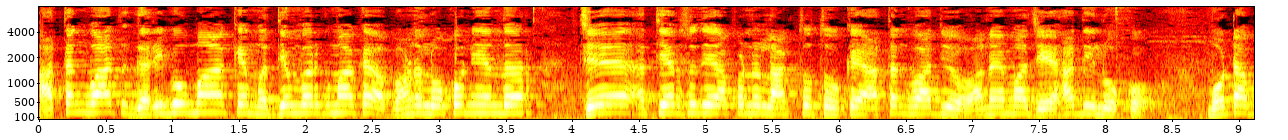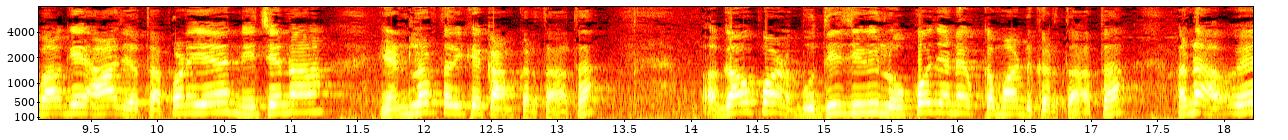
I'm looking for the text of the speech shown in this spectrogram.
આતંકવાદ ગરીબોમાં કે મધ્યમ વર્ગમાં કે અભણ લોકોની અંદર, જે અત્યાર સુધી આપણને લાગતું હતું કે આતંકવાદીઓ અને એમાં જેહાદી લોકો મોટા ભાગે આ જ હતા. પણ એ નીચેના હેન્ડલર તરીકે કામ કરતા હતા. અગાઉ પણ બુદ્ધિજીવી લોકો જ એને કમાન્ડ કરતા હતા અને હવે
